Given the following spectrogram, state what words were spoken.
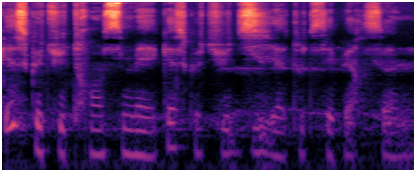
Qu'est-ce que tu transmets? Qu'est-ce que tu dis à toutes ces personnes?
